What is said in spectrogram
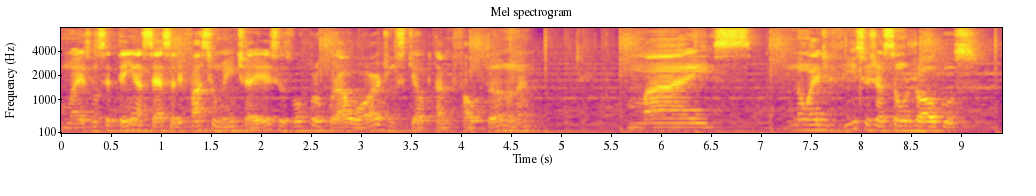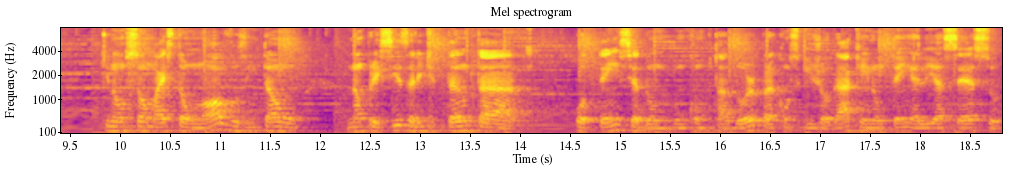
mas você tem acesso ali facilmente a esses. Vou procurar o Origins, que é o que está me faltando, né? Mas não é difícil, já são jogos que não são mais tão novos, então não precisa ali de tanta potência de um, de um computador para conseguir jogar, quem não tem ali acesso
